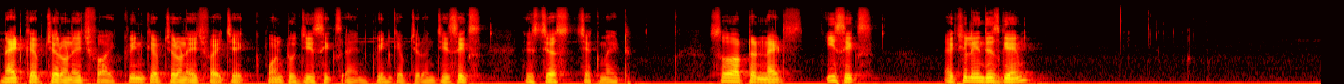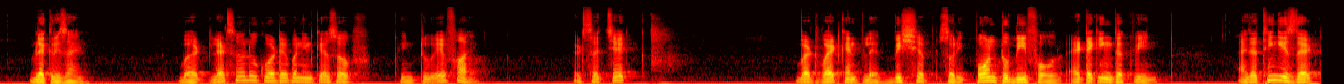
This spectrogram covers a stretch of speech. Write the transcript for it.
Knight capture on h5 queen capture on h5 check pawn to g6 and queen capture on g6 is just checkmate. So after knight e6 actually in this game black resigned but let's have a look what happened in case of queen to a5 it's a check but white can play. Bishop sorry pawn to b4 attacking the queen. And the thing is that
